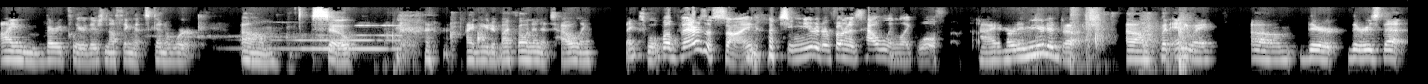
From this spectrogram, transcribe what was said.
I'm very clear there's nothing that's going to work. Um, so I muted my phone and it's howling. Thanks, Wolf. Well, there's a sign. she muted her phone and is howling like Wolf. I already muted that. Um, but anyway, um, there there is that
